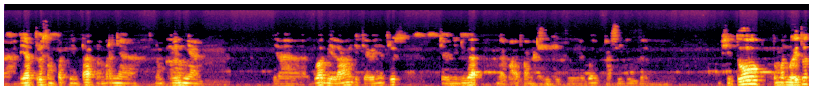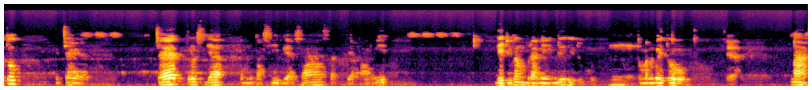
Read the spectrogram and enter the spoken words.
Nah, dia terus sempet minta nomornya, nomor pinnya. Ya, gua bilang ke ceweknya terus ceweknya juga nggak apa-apa ngasih gitu ya gua kasih juga. Di situ temen gua itu tuh ngechat, chat terus dia komunikasi biasa setiap hari. Dia juga beraniin diri dulu Hmm. temen gue itu. Nah,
